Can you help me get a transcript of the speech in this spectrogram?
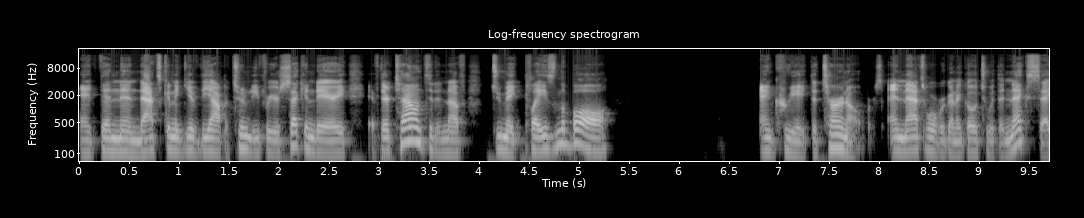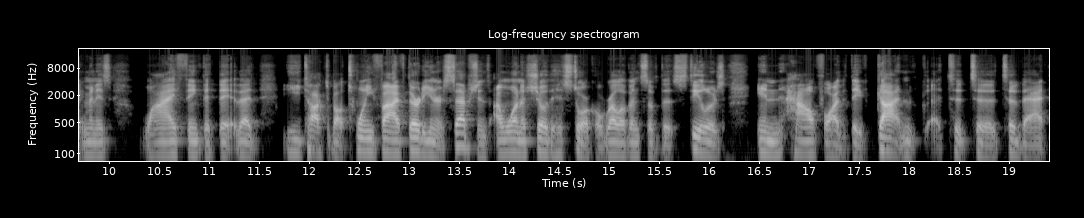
and then then that's going to give the opportunity for your secondary if they're talented enough to make plays in the ball and create the turnovers. And that's where we're going to go to with the next segment is why I think that they, that he talked about 25 30 interceptions. I want to show the historical relevance of the Steelers in how far that they've gotten uh, to to to that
